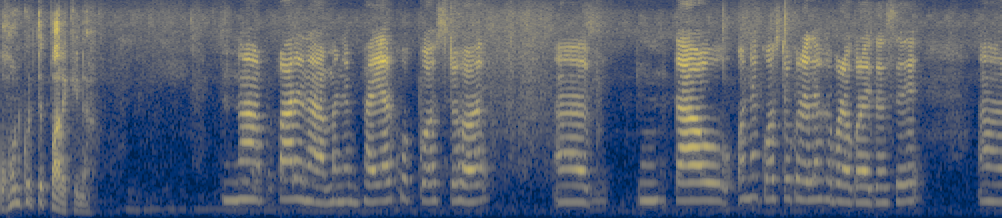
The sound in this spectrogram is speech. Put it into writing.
বহন করতে পারে কিনা? না পারে না। মানে ভাইয়ার খুব কষ্ট হয়। তাও অনেক কষ্ট করে লেখাপড়া করাইতেছে। আর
